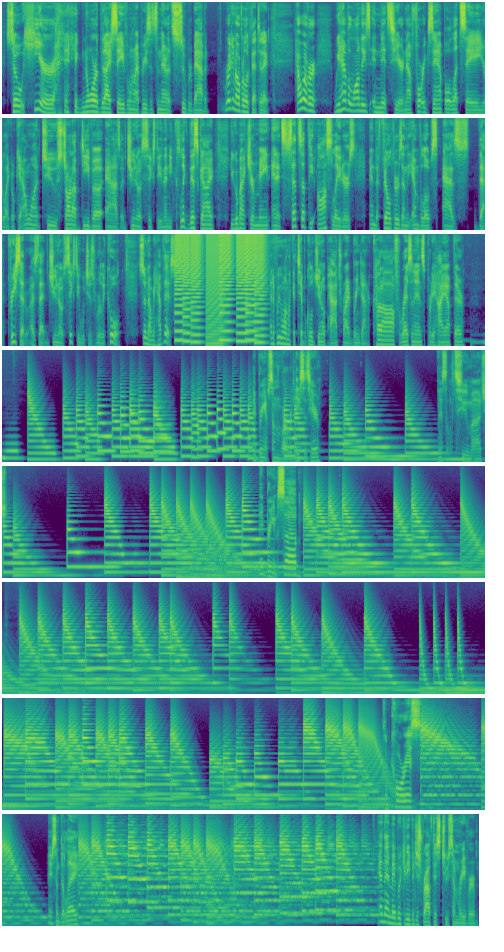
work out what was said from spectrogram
so here, ignore that I saved one of my presets in there. That's super bad, but we're going to overlook that today. However, we have a lot of these inits here. Now, for example, let's say you're like, okay, I want to start off Diva as a Juno 60. And then you click this guy, you go back to your main, and it sets up the oscillators and the filters and the envelopes as that preset, as that Juno 60, which is really cool. So now we have this. And if we want like a typical Juno patch, right, bring down our cutoff, resonance pretty high up there. They bring up some of our releases here. That's a little too much. They bring in the sub. Some chorus. Some delay. And then maybe we could even just route this to some reverb.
